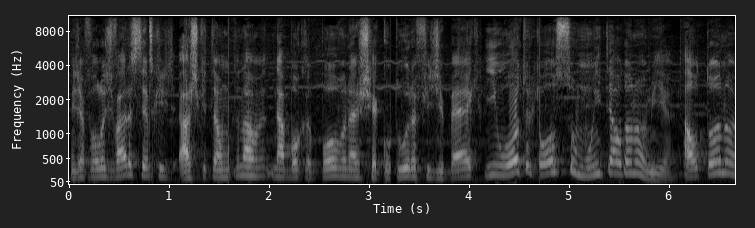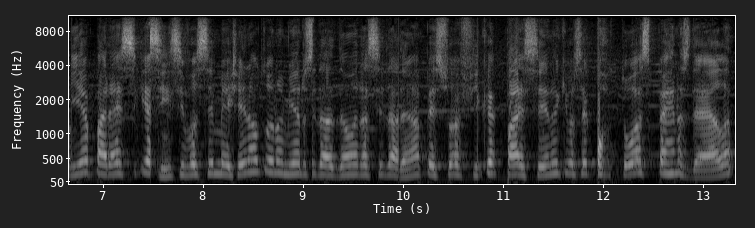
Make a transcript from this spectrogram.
A gente já falou de vários temas que acho que estão muito na, na boca do povo, né? Acho que é cultura, feedback. E um outro que eu ouço muito é autonomia. Autonomia parece que, assim, se você mexer na autonomia do cidadão ou da cidadã, a pessoa fica parecendo que você cortou as pernas dela.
